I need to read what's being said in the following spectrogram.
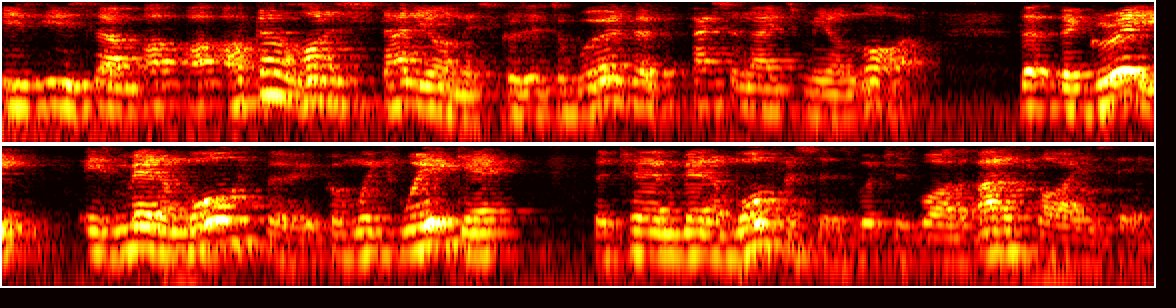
is, is um, I, have done a lot of study on this because it's a word that fascinates me a lot. The, the Greek is metamorpho, from which we get the term metamorphosis, which is why the butterfly is there.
